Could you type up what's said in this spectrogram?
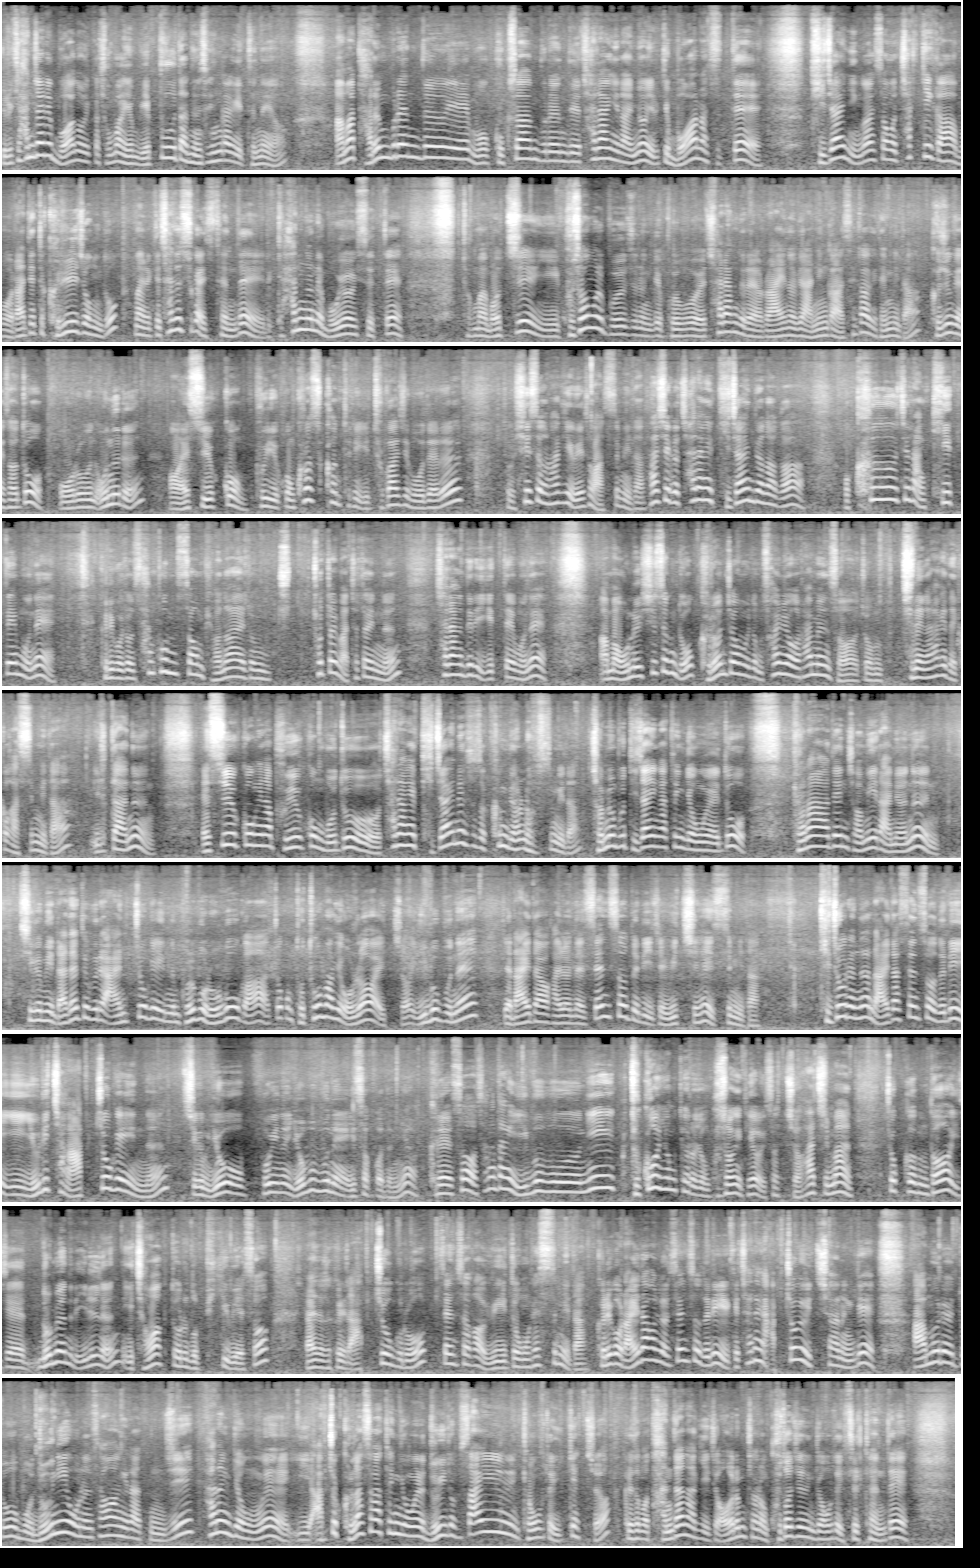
이렇게 한 자리에 모아놓으니까 정말 예쁘다는 생각이 드네요. 아마 다른 브랜드의 뭐 국산 브랜드의 차량이라면 이렇게 모아놨을 때 디자인 인간성을 찾기가 뭐 라디에이터 그릴 정도만 이렇게 찾을 수가 있을 텐데 이렇게 한눈에 모여 있을 때 정말 멋진 이 구성을 보여주는 게 볼보의 차량들의 라인업이 아닌가 생각이 됩니다. 그 중에서도 오늘은 어, S60, V60 크로스컨트리 이 두 가지 모델을 좀 시승을 하기 위해서 왔습니다. 사실 그 차량의 디자인 변화가 뭐 크진 않기 때문에 그리고 좀 상품성 변화에 좀 초- 초점이 맞춰져 있는 차량들이기 때문에 아마 오늘 시승도 그런 점을 좀 설명을 하면서 좀 진행을 하게 될 것 같습니다. 일단은 S60이나 V60 모두 차량의 디자인에 있어서 큰 변화는 없습니다. 전면부 디자인 같은 경우에도 변화된 점이라면은 지금 이 라디에이터 그릴 안쪽에 있는 볼보 로고가 조금 도톰하게 올라와 있죠. 이 부분에 라이다와 관련된 센서들이 이제 위치해 있습니다. 기존에는 라이다 센서들이 이 유리창 앞쪽에 있는 지금 요 보이는 요 부분에 있었거든요. 그래서 상당히 이 부분이 두꺼운 형태로 좀 구성이 되어 있었죠. 하지만 조금 더 이제 노면을 잃는 이 정확도를 높이기 위해서 라이다 그릴 앞쪽으로 센서가 위동을 했습니다. 그리고 라이다 관련 센서들이 이렇게 차량의 앞쪽에 위치하는 게 아무래도 뭐 눈이 오는 상황이라든지 하는 경우에 이 앞쪽 글라스 같은 경우에는 눈이 좀 쌓이는 경우도 있겠죠. 그래서 뭐 단단하게 이제 얼음처럼 굳어지는 경우도 있을 텐데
